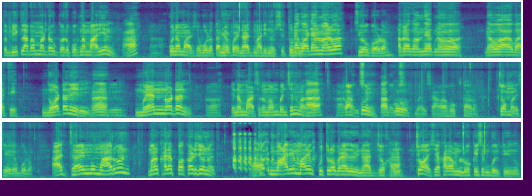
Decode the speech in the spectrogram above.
તો બીક લાવવા માટે હું કરું? કોકના મારીએ ને? હા? કોના મારશો? બોલો તમે કોઈ ના જ મારી નથી તું આપડા ગોડાને મારવા? ચિયો ગોડો. આપણા ગામને એક નવો નવો આવ્યો બાથી. નોટન એરી. મેન નોટન. એના મારશે તો નામ બનશે ને મારું? પાકું પાકું. બસ આવા હોકતારો ચો મળશે એરે બોલો. આ જઈને હું મારું ને મને ખાલી પકડજો નથી. મારે મારી કૂતરો બનાવી દઉં આજ જો ખાલી. ચો હશે ખાલી આમ લોકેશન બોલતી એનું.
